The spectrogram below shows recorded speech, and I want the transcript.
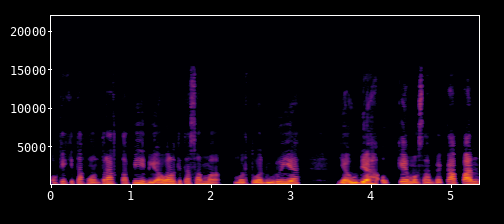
oke kita kontrak tapi di awal kita sama mertua dulu ya ya udah oke okay, mau sampai kapan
